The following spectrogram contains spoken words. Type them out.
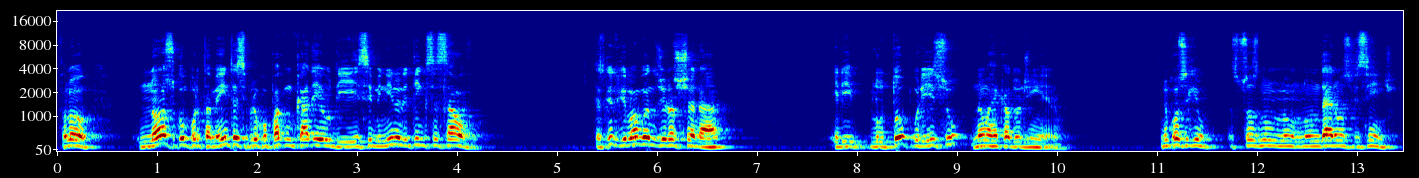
Falou, nosso comportamento é se preocupar com cada Yehudi, esse menino ele tem que ser salvo. Está escrito que logo antes de Rosh Hashanah, ele lutou por isso, não arrecadou dinheiro. Não conseguiu. As pessoas não, não, não deram o suficiente.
